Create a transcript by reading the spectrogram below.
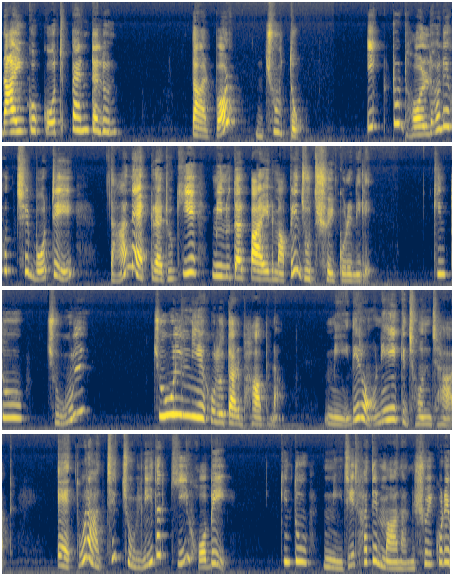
নাইকো কোট প্যান্টালুন তারপর জুতো। একটু ঢলঢলে হচ্ছে বটে। তা ন্যাকড়া ঢুকিয়ে মিনু তার পায়ের মাপে জুতসই করে নিলে। কিন্তু চুল? চুল নিয়ে হলো তার ভাবনা। মেয়েদের অনেক ঝঞ্ঝাট। এত রাজ্যে চুল নিয়ে তার কি হবে? কিন্তু নিজের হাতে মানানসই করে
